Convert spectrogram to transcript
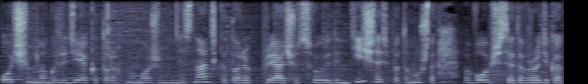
очень много людей, о которых мы можем не знать, которые прячут свою идентичность, потому что в обществе это вроде как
